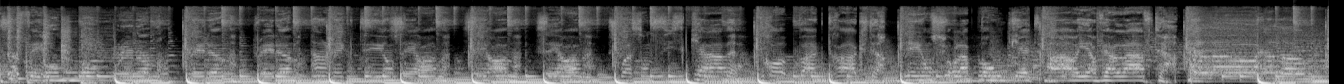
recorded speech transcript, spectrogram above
ça fait boum boum, rhythm, rhythm, rhythm, injecté en sérum, sérum, sérum, 66 cab, drop back dragster, néon sur la banquette, arrière vers l'after. Hello, hello,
